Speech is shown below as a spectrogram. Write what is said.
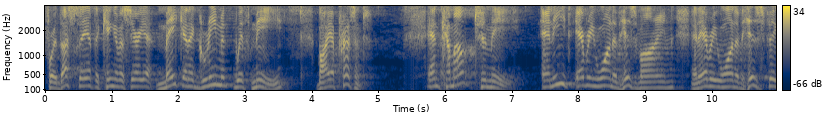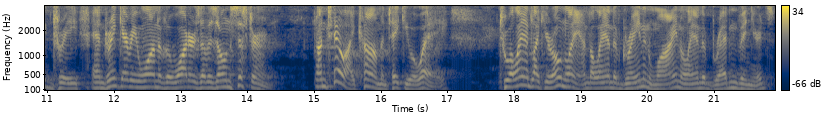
for thus saith the king of Assyria, Make an agreement with me by a present, and come out to me, and eat every one of his vine, and every one of his fig tree, and drink every one of the waters of his own cistern, until I come and take you away to a land like your own land, a land of grain and wine, a land of bread and vineyards.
